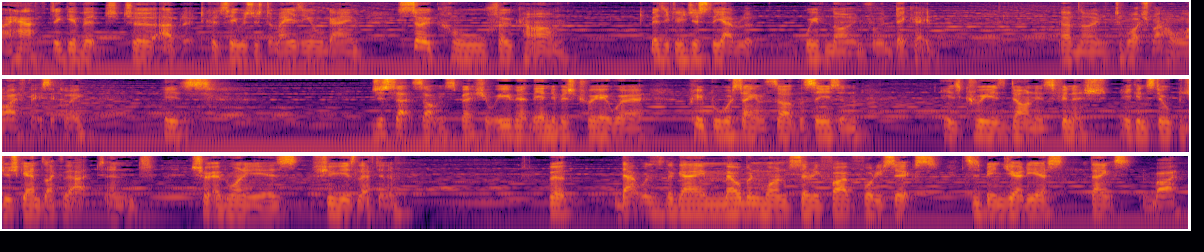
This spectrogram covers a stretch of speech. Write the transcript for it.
I have to give it to Ablett because he was just amazing all game. So cool, so calm. Basically, just the Ablett we've known for a decade. I've known to watch my whole life, basically. He's just that something special, even at the end of his career, where people were saying at the start of the season, his career's done, is finished. He can still produce games like that and show everyone he has a few years left in him. But that was the game. Melbourne won 75 46. This has been JDS. Thanks. Bye.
